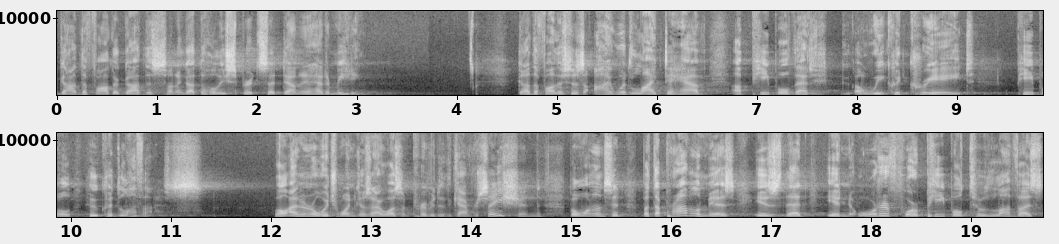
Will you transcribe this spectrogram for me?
God the Father, God the Son, and God the Holy Spirit sat down and had a meeting. God the Father says, I would like to have a people that we could create, people who could love us. Well, I don't know which one because I wasn't privy to the conversation, but one of them said, but the problem is, is that in order for people to love us,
